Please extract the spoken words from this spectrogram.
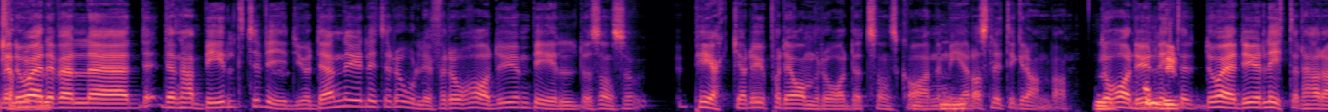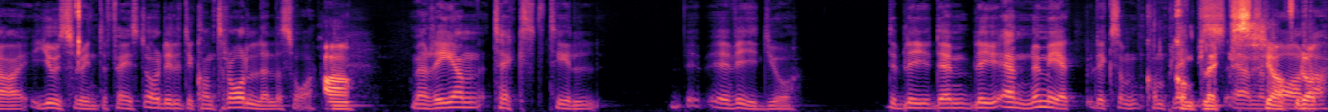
men då är det väl eh, den här bild till video, den är ju lite rolig för då har du ju en bild och sen så pekar du ju på det området som ska mm. animeras mm. lite grann va? Då, har du ju lite, då är det ju lite det här uh, user interface, då har du lite kontroll eller så. Ja. Men ren text till eh, video, det blir, den blir ju ännu mer liksom komplex, komplex än ja, bara...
